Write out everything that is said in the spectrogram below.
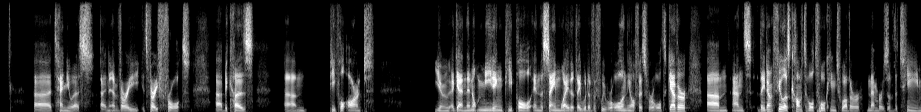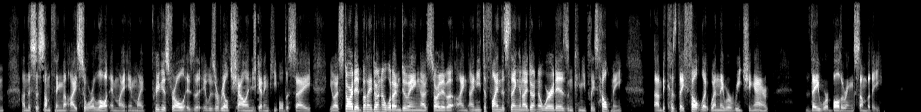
uh, tenuous and, and very it's very fraught uh, because um, people aren't you know again they're not meeting people in the same way that they would have if we were all in the office we're all together um, and they don't feel as comfortable talking to other members of the team. And this is something that i saw a lot in my in my previous role is that it was a real challenge getting people to say you know i've started but i don't know what i'm doing. I've started but i, I need to find this thing and i don't know where it is and can you please help me? Um, because they felt like when they were reaching out they were bothering somebody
